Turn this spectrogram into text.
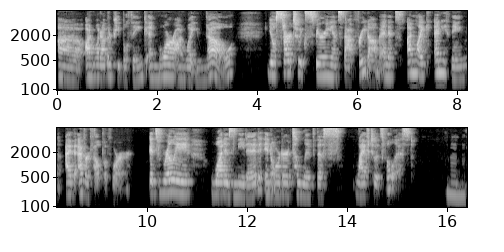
uh, on what other people think and more on what you know, you'll start to experience that freedom. And it's unlike anything I've ever felt before it's really what is needed in order to live this life to its fullest. Mm,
